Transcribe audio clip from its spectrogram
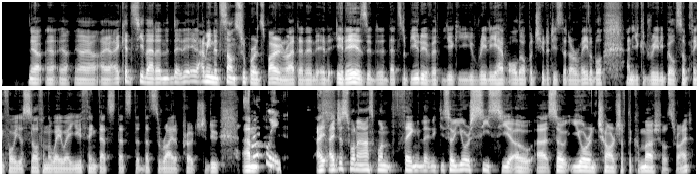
yeah, yeah, yeah, yeah. I, I can see that, and it, it, I mean, it sounds super inspiring, right? And it, it, it is. It, that's the beauty of it. You you really have all the opportunities that are available, and you could really build something for yourself in the way where you think that's that's the, that's the right approach to do. Um, exactly. I, I, just want to ask one thing. So you're CCO, uh, so you're in charge of the commercials, right?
